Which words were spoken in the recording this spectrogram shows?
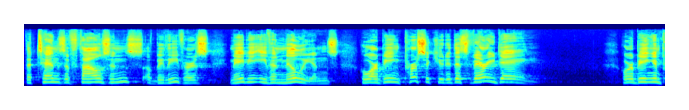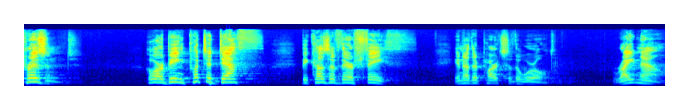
the tens of thousands of believers, maybe even millions, who are being persecuted this very day, who are being imprisoned, who are being put to death because of their faith in other parts of the world right now.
